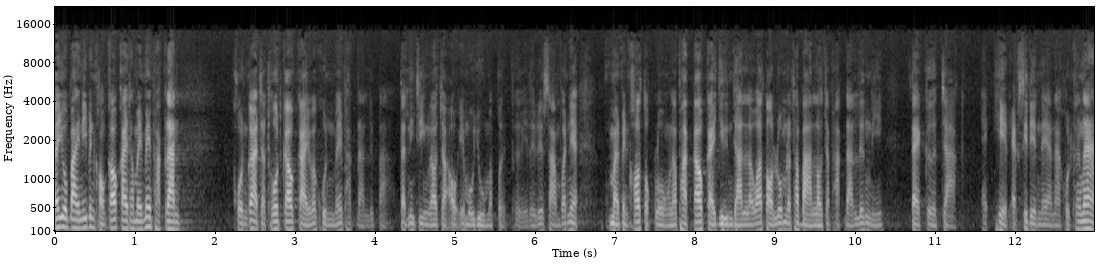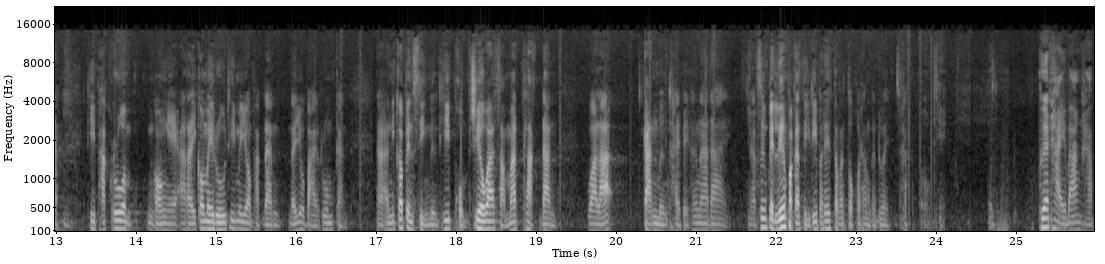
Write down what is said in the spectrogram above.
นโยบายนี้เป็นของก้าวไกลทำไมไม่ผลักดัน คนก็อาจจะโทษก้าวไกลว่าคุณไม่ผลักดันหรือเปล่า แต่จริงๆ เราจะเอา MOU มาเปิดเผยเลยด้วยซ้ำว่าเนี่ยมันเป็นข้อตกลงแล้วพรรคก้าวไกลยืนยันแล้วว่าตอนร่วมรัฐบาลเราจะผลักดันเรื่องนี้ แต่เกิดจากเหตุอุบิเหตุในอนาคตข้างหน้า ที่พักร่วมงองแงอะไรก็ไม่รู้ที่ไม่ยอมผลักดันนโยบายร่วมกันนะอันนี้ก็เป็นสิ่งหนึ่งที่ผมเชื่อว่าสามารถผลักดันวาระการเมืองไทยไปข้างหน้าได้นะซึ่งเป็นเรื่องปกติที่ประเทศตะวันตกเขาทำกันด้วยครับโอเคเพื่อไทยบ้างครับ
